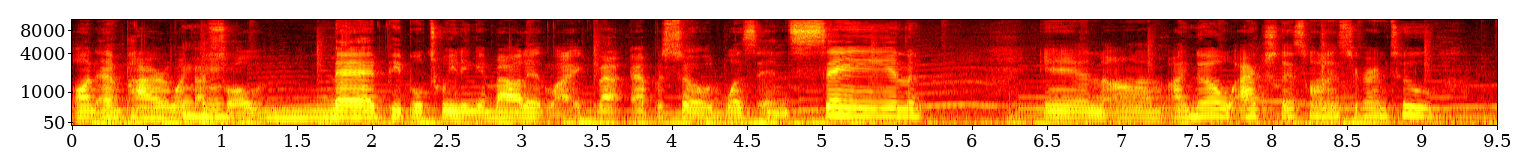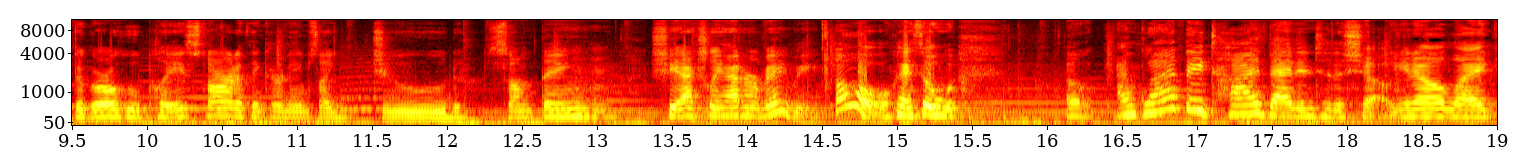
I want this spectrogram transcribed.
on Empire. Like I saw mad people tweeting about it. Like that episode was insane. And um, I know actually it's on Instagram too. The girl who plays Star, I think her name's like Jude something. She actually had her baby. Oh, okay. So, oh, I'm glad they tied that into the show. You know, like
